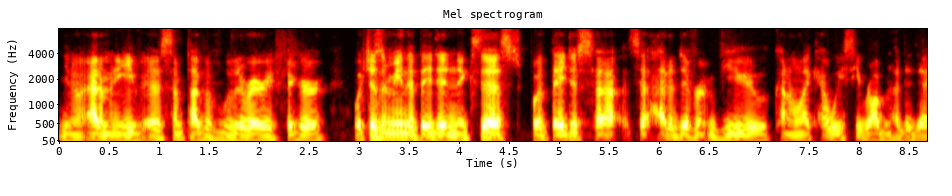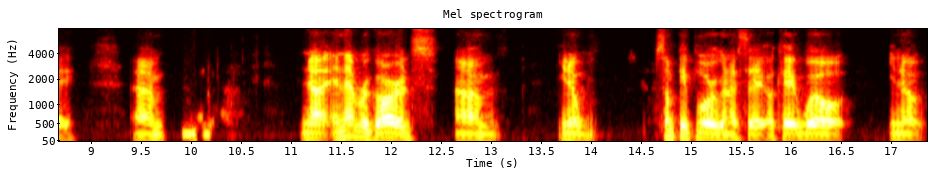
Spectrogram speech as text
you know, Adam and Eve as some type of literary figure, which doesn't mean that they didn't exist, but they just had, had a different view, kind of like how we see Robin Hood today. Um, mm-hmm. Now, in that regards, um, you know, some people are going to say, okay, well, you know,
